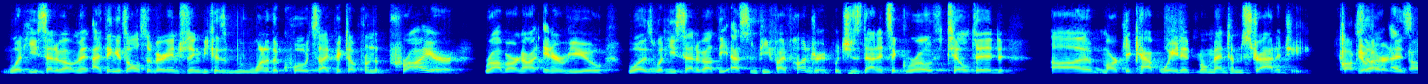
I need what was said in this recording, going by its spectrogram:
what he said about it, I think it's also very interesting because one of the quotes I picked up from the prior Rob Arnott interview was what he said about the S and P 500, which is that it's a growth tilted, uh, market cap weighted momentum strategy. Popularity so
